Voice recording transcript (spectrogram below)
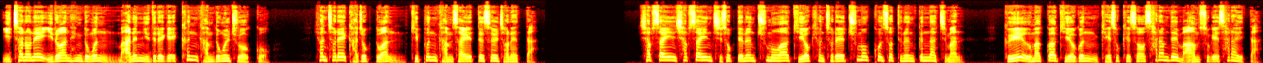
이찬원의 이러한 행동은 많은 이들에게 큰 감동을 주었고 현철의 가족 또한 깊은 감사의 뜻을 전했다. 샵사인 샵사인 지속되는 추모와 기억 현철의 추모 콘서트는 끝났지만 그의 음악과 기억은 계속해서 사람들 마음속에 살아있다.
